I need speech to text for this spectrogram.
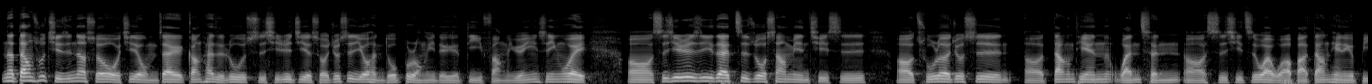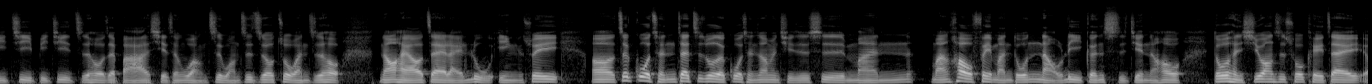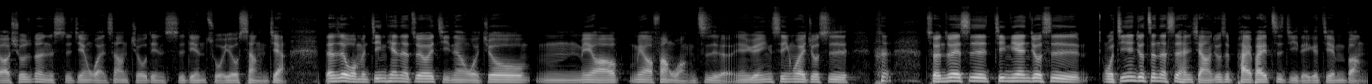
那当初其实那时候我记得我们在刚开始录实习日记的时候，就是有很多不容易的一个地方，原因是因为。哦、呃，实习日记在制作上面，其实呃，除了就是呃当天完成呃实习之外，我要把当天的一个笔记，笔记之后再把它写成网志，网志之后做完之后，然后还要再来录音，所以呃这过程在制作的过程上面，其实是蛮蛮耗费蛮多脑力跟时间，然后都很希望是说可以在呃休斯顿的时间晚上九点十点左右上架，但是我们今天的最后一集呢，我就嗯没有要没有要放网志了，原因是因为就是。纯粹是今天，就是我今天就真的是很想，就是拍拍自己的一个肩膀，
